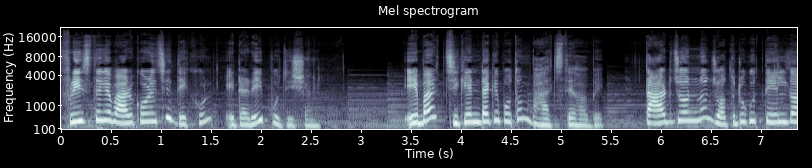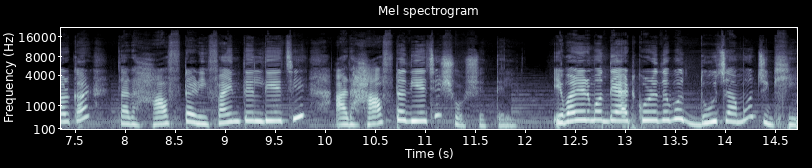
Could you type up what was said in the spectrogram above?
ফ্রিজ থেকে বার করেছি, দেখুন, এটার এই পজিশন এবার চিকেনটাকে প্রথম ভাজতে হবে। তার জন্য যতটুকু তেল দরকার, তার হাফটা রিফাইন তেল দিয়েছি আর হাফটা দিয়েছি সর্ষের তেল। এবার এর মধ্যে অ্যাড করে দেব দু চামচ ঘি।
